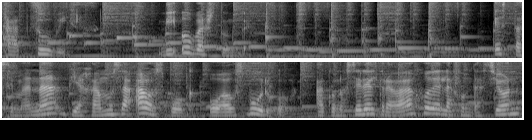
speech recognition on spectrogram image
Azubis. Die Überstunde. Esta semana viajamos a Augsburg o Augsburgo a conocer el trabajo de la Fundación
